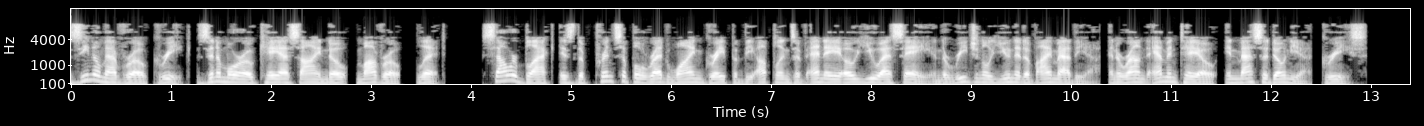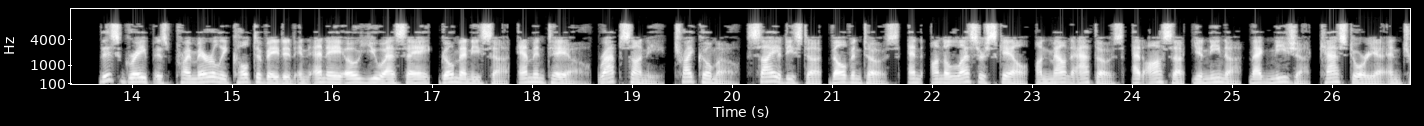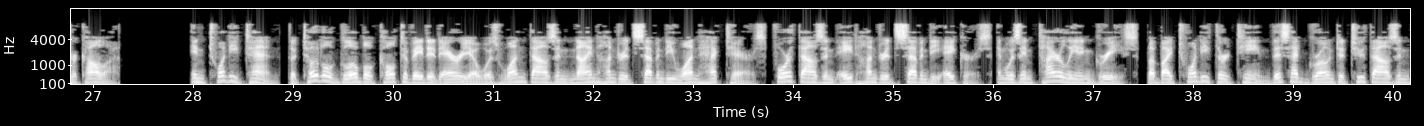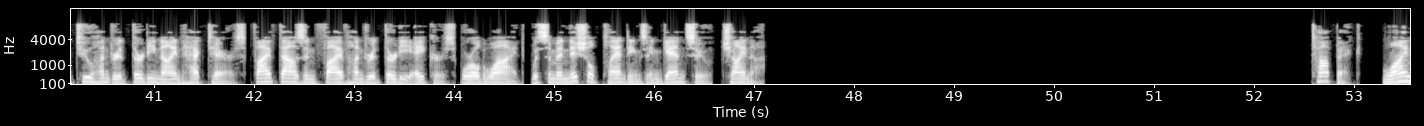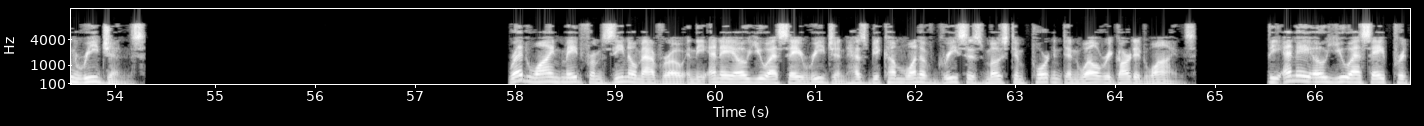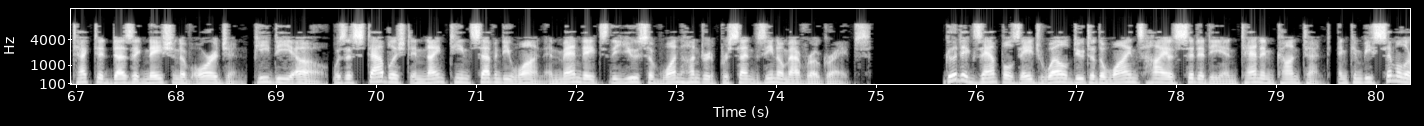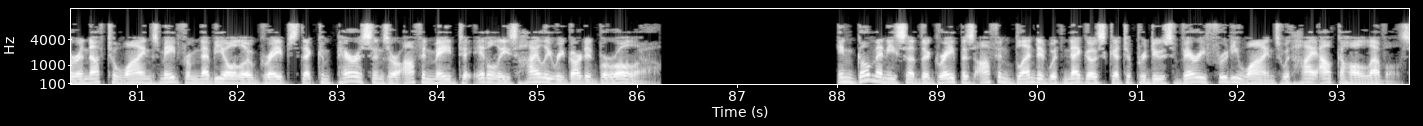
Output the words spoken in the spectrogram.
Xinomavro Greek, Xinomoro ksi no, mavro, lit. Sour black is the principal red wine grape of the uplands of Naousa in the regional unit of Imathia, and around Amyntaio, in Macedonia, Greece. This grape is primarily cultivated in Nao USA, Goumenissa, Amyntaio, Rapsani, Trichomo, Siatista, Velventos, and, on a lesser scale, on Mount Athos, at Ossa, Ioannina, Magnesia, Kastoria and Trikala. In 2010, the total global cultivated area was 1,971 hectares 4,870 acres and was entirely in Greece, but by 2013 this had grown to 2,239 hectares 5,530 acres worldwide, with some initial plantings in Gansu, China. Wine regions Red wine made from Xinomavro in the Naousa region has become one of Greece's most important and well-regarded wines. The Naousa Protected Designation of Origin was established in 1971 and mandates the use of 100% Xinomavro grapes. Good examples age well due to the wine's high acidity and tannin content, and can be similar enough to wines made from Nebbiolo grapes that comparisons are often made to Italy's highly regarded Barolo. In Goumenissa the grape is often blended with Negoska to produce very fruity wines with high alcohol levels.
